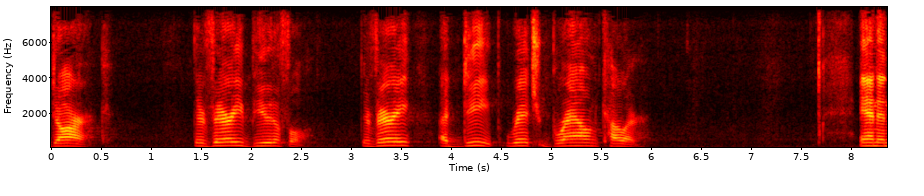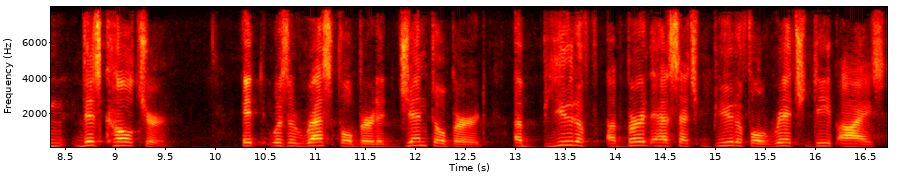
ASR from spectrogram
dark. They're very beautiful. They're very a deep, rich brown color. And in this culture, it was a restful bird, a gentle bird, a beautiful a bird that has such beautiful, rich, deep eyes.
